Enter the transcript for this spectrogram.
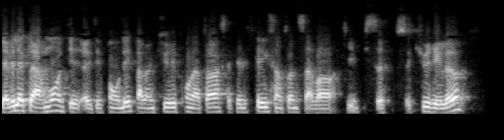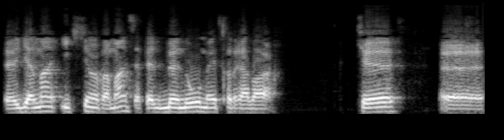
la ville de Clermont a été, fondée par un curé fondateur qui s'appelle Félix-Antoine Savard. Qui, puis ce, curé-là a également écrit un roman qui s'appelle Menot, maître draveur, que euh,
